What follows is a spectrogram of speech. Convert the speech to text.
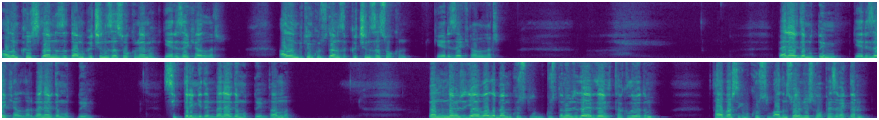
Alın kurslarınızı tam gıçınıza sokun he mi? Gerizekalılar. Alın bütün kurslarınızı gıçınıza sokun. Gerizekalılar. Ben evde mutluyum. Gerizekalılar. Ben evde mutluyum. Siktirin gidin. Ben evde mutluyum. Tamam mı? Ben bundan önce ya valla ben bu kurs bu kurstan önce de evde takılıyordum. Ta baştaki bu kurs adını söylemeyeceğim şimdi o pezeveklerin.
